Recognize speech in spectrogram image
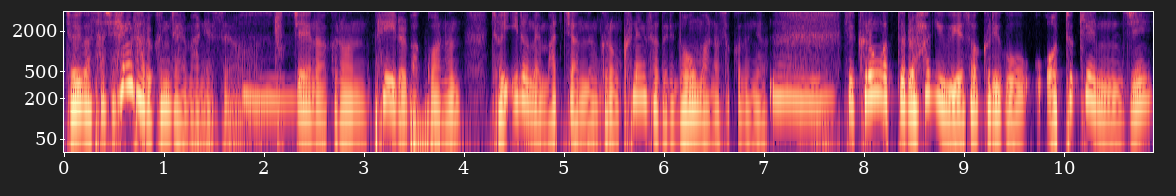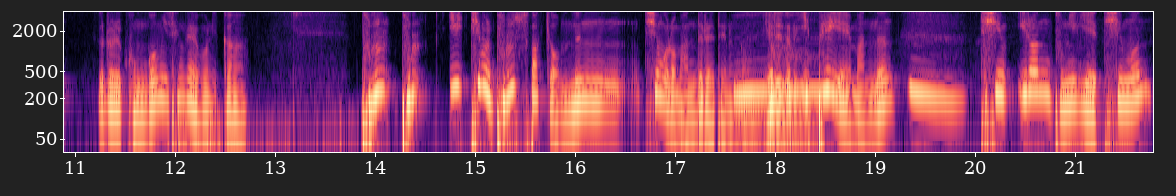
저희가 사실 행사를 굉장히 많이 했어요. 음. 축제나 그런 페이를 받고 하는 저희 이름에 맞지 않는 그런 큰 행사들이 너무 많았었거든요. 음. 그런 것들을 하기 위해서 그리고 어떻게 했는지를 곰곰이 생각해 보니까 부를 부를 이 팀을 부를 수밖에 없는 팀으로 만들어야 되는 거예요. 음. 예를 들어 이 페이에 맞는 음. 팀 이런 분위기의 팀은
